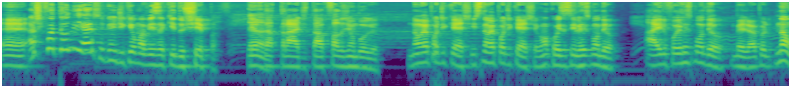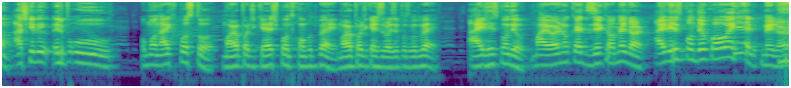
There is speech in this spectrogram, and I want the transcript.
é, acho que foi até o Lierson que eu indiquei uma vez aqui do Shepa. Que é da Trad e tal, que fala de hambúrguer. Não é podcast, isso não é podcast. Alguma coisa assim ele respondeu. Aí ele foi e respondeu. Melhor pod... Não, acho que ele. ele o, o Monark postou. maiorpodcast.com.br. Maiorpodcastdobrasil.com.br. Aí ele respondeu, maior não quer dizer que é o melhor. Aí ele respondeu qual o URL. Melhor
